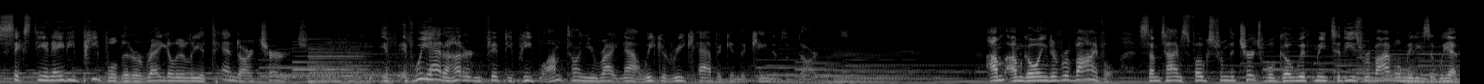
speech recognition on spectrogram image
60 and 80 people that are regularly attend our church. If, if we had 150 people, I'm telling you right now, we could wreak havoc in the kingdoms of darkness. I'm, I'm going to revival. Sometimes folks from the church will go with me to these revival meetings that we have.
